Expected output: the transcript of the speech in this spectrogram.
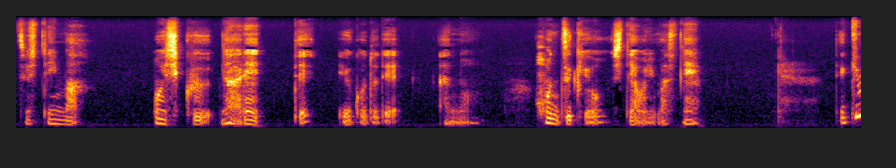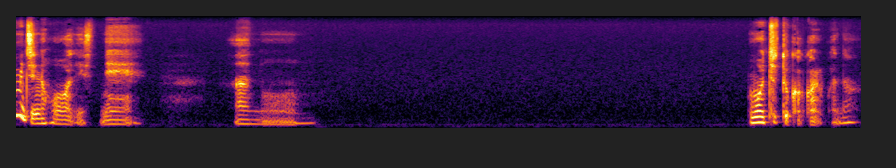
そして今、美味しくなれっていうことで、あの、本漬けをしておりますね。で、キムチの方はですね、あの、もうちょっとかかるかな。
